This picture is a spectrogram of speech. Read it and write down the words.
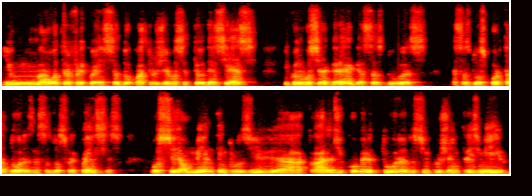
e uma outra frequência do 4G você tem o DSS, e quando você agrega essas duas, essas duas portadoras nessas duas frequências, você aumenta inclusive a, área de cobertura do 5G em 3,5.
